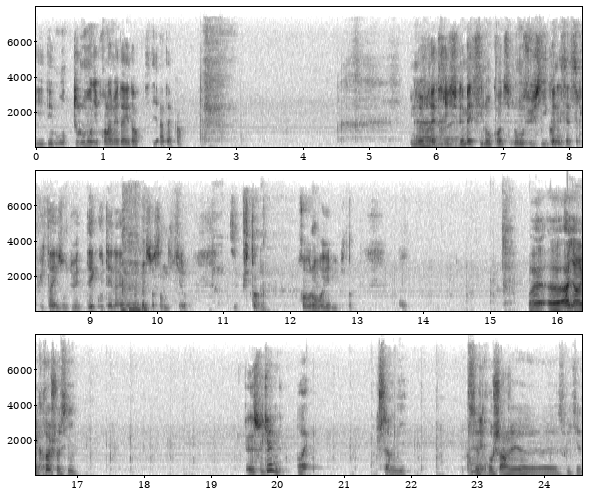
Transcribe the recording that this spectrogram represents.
et il démonte tout le monde, il prend la médaille d'or. Tu te dis, ah d'accord. Une Euh, vraie triche. ouais. Les mecs, ils l'ont- quand ils l'ont vu, s'ils connaissaient le circuit-là, ils ont dû être dégoûtés, là, les 70 kilos. Je dis, putain, pourquoi vous l'envoyez lui, putain Ouais, euh, ah, il y a un crush aussi, Et ce week-end? Samedi. Ah C'est ouais. trop chargé euh, ce week-end.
